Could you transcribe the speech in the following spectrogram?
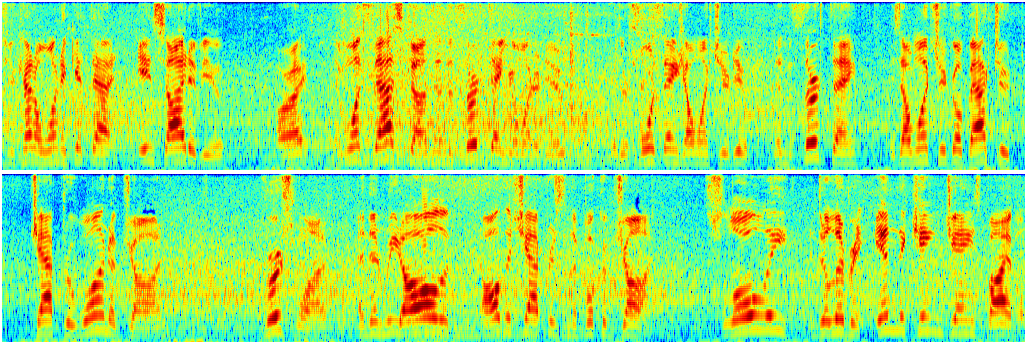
So you kind of want to get that inside of you all right? And once that's done, then the third thing you want to do is there's four things I want you to do. Then the third thing is I want you to go back to chapter 1 of John, verse 1, and then read all of all the chapters in the book of John. Slowly and deliberately in the King James Bible.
